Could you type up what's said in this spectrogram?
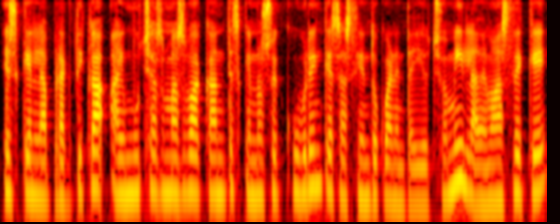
es que en la práctica hay muchas más vacantes que no se cubren que esas 148.000. Además de que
